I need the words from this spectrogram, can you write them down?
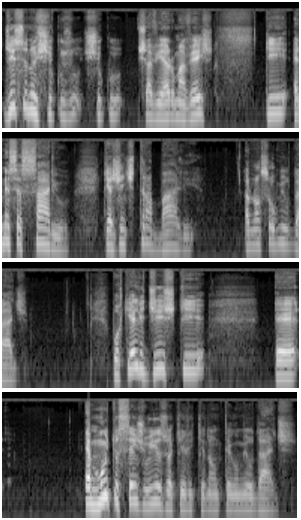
Disse-nos Chico, Chico Xavier uma vez que é necessário que a gente trabalhe a nossa humildade. Porque ele diz que é, é muito sem juízo aquele que não tem humildade.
